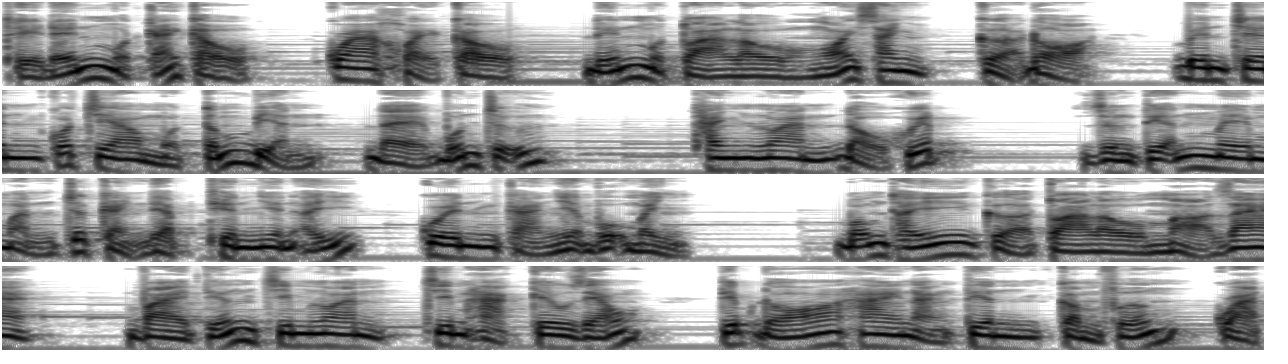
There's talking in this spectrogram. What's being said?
thì đến một cái cầu, qua khỏi cầu, đến một tòa lầu ngói xanh, cửa đỏ, bên trên có treo một tấm biển để bốn chữ thanh loan Đầu khuyết. Dương tiễn mê mẩn trước cảnh đẹp thiên nhiên ấy quên cả nhiệm vụ mình. Bỗng thấy cửa tòa lầu mở ra vài tiếng chim loan chim hạc kêu réo tiếp đó hai nàng tiên cầm phướng quạt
